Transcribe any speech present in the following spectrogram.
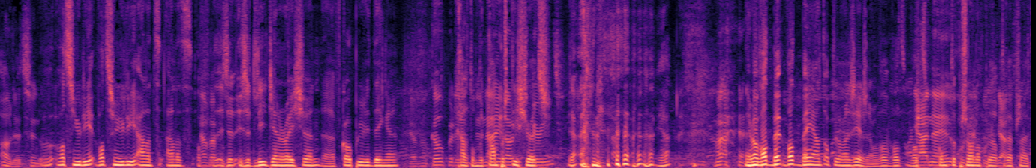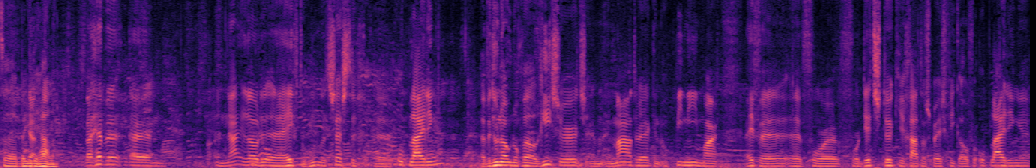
Oh, dat is een. Wat zijn jullie, wat zijn jullie aan het... Aan het of Nou, we- is, het, is het lead generation? Eh, verkopen jullie dingen? Ja, we kopen de, Gaat het om de, Nijrode campus t-shirts? Ja. ja. Maar, Nee, maar wat, ben- wat ben je aan het optimaliseren? zeg maar? Wat, wat, wat Ja, nee, heel komt de persoon op, de- goed, op de website bij jullie halen? wij hebben. ehm Nijrode eh, heeft 160 eh, opleidingen. Eh, we doen ook nog wel research en, en maatwerk en opinie. Maar even eh, voor, voor dit stukje gaat het specifiek over opleidingen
